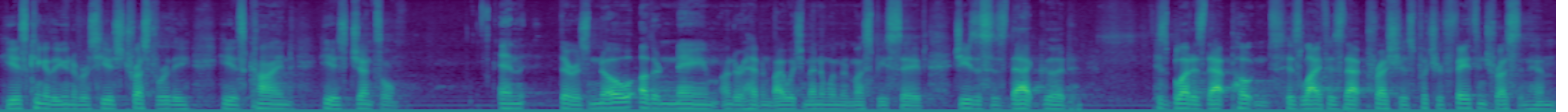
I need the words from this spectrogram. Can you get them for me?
He is King of the universe. He is trustworthy. He is kind. He is gentle. And there is no other name under heaven by which men and women must be saved. Jesus is that good. His blood is that potent. His life is that precious. Put your faith and trust in him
